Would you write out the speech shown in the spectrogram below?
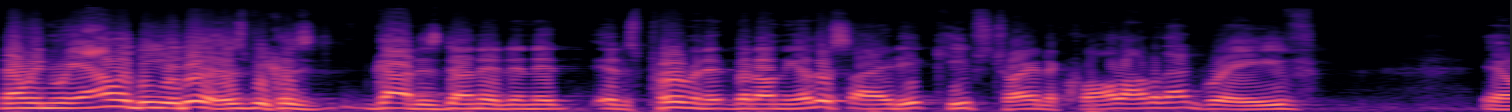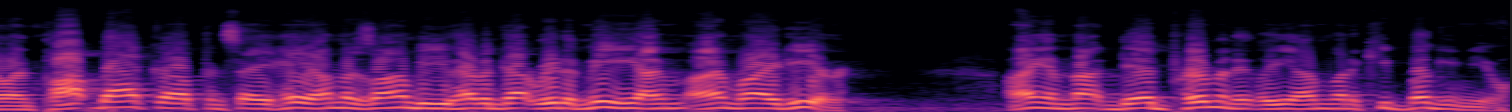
Now, in reality, it is because God has done it and it, it is permanent, but on the other side, it keeps trying to crawl out of that grave you know, and pop back up and say, hey, I'm a zombie, you haven't got rid of me, I'm, I'm right here. I am not dead permanently, I'm going to keep bugging you.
